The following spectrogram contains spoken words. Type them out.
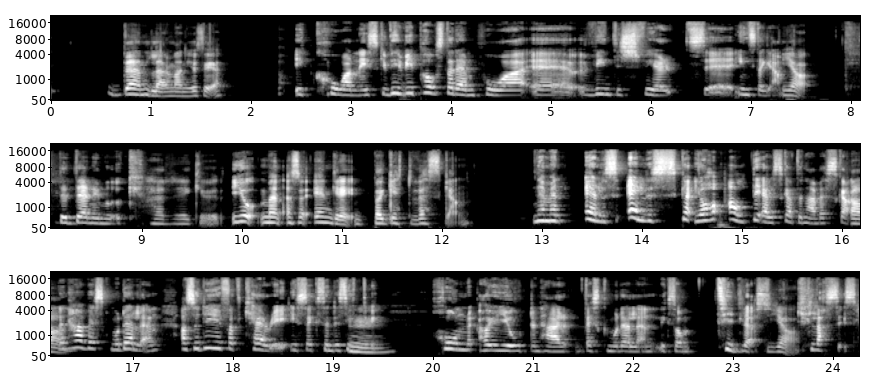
den lär man ju se. Ikonisk. Vi, vi postade den på eh, Vintage Spheres eh, Instagram. Ja, The denim look. herregud. Jo, men alltså en grej. Baguetteväskan. Nej men Äls älskar, jag har alltid älskat den här väskan. Ja. Den här väskmodellen, alltså det är ju för att Carrie i Sex and the City, Mm. hon har ju gjort den här väskmodellen liksom tidlös. Ja. Klassisk.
